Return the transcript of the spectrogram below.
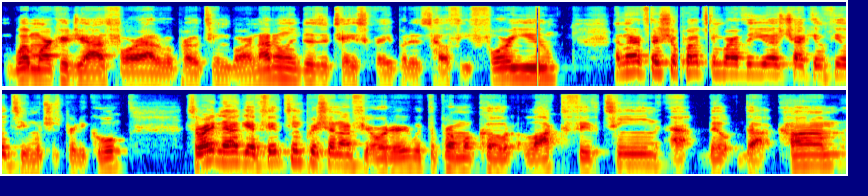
What more could you ask for out of a protein bar? Not only does it taste great, but it's healthy for you. And they're official protein bar of the U.S. track and field team, which is pretty cool. So right now, get 15% off your order with the promo code LOCKED15 at built.com.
